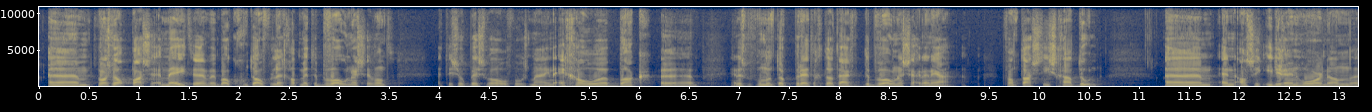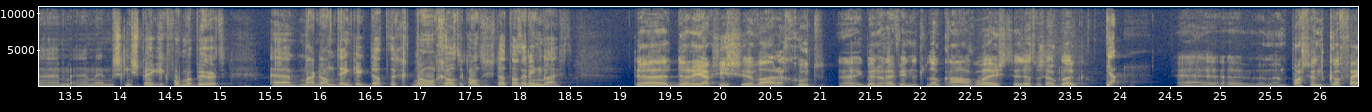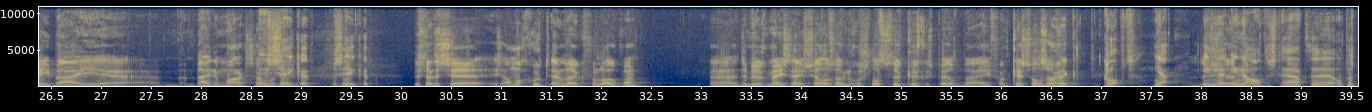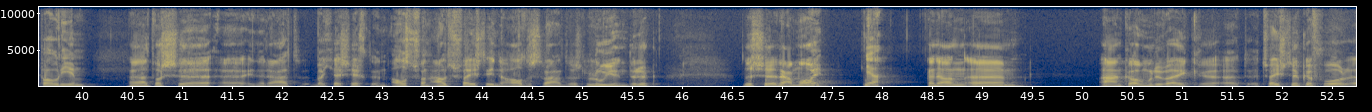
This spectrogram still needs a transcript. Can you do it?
Ehm, het was wel passen en meten. We hebben ook goed overleg gehad met de bewoners. Hè, want het is ook best wel volgens mij een echo-bak. Eh, en dus we vonden het ook prettig dat eigenlijk de bewoners zeiden... nou ja, fantastisch, gaat doen. Ehm, en als ik iedereen hoor, dan... ehm, ehm, en misschien spreek ik voor mijn beurt... eh, maar dan denk ik dat er gewoon een grote kans is dat dat erin blijft. De, de reacties eh, waren goed. Eh, ik ben nog even in het lokaal geweest. Eh, dat was ook leuk. Ja. eh, een, een passend café bij, eh, bij de markt. Zeker, zeker. Dus dat is, eh, is allemaal goed en leuk verlopen. Eh, de burgemeester heeft zelfs ook nog een slotstuk gespeeld bij Van Kessel, zag ik. Klopt, ja. Dus, in, de, eh, in de Haltestraat eh, op het podium. Het was inderdaad, wat jij zegt, een als van oudsfeest in de Haltestraat. Het was loeiend druk. Dus, nou, mooi. Ja. En dan ehm, aankomende week twee stukken voor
